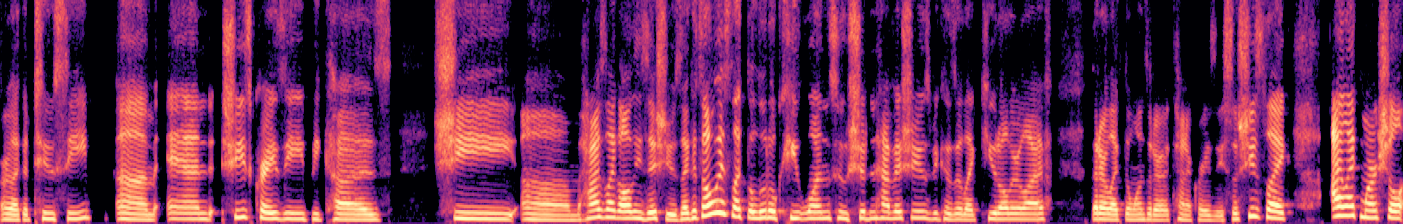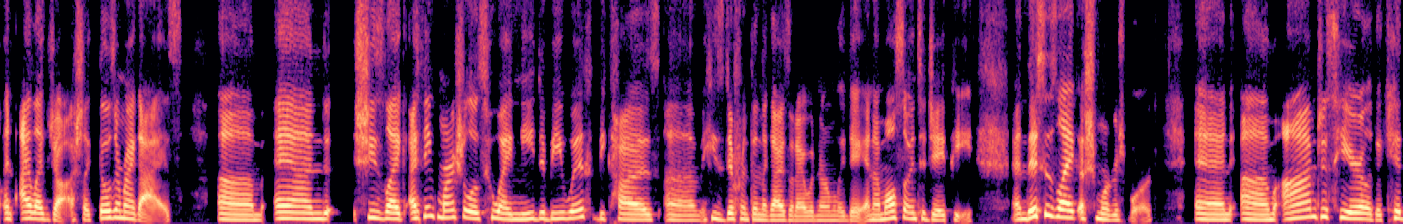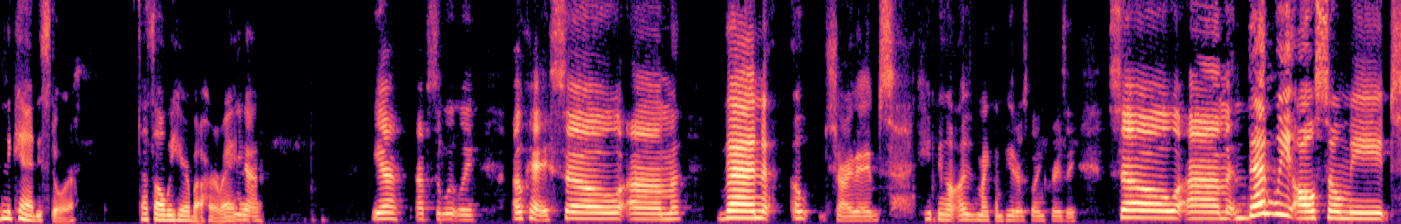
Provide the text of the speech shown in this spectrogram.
or like a 2C um and she's crazy because she um has like all these issues like it's always like the little cute ones who shouldn't have issues because they're like cute all their life that are like the ones that are kind of crazy. So she's like i like marshall and i like josh like those are my guys. Um and she's like i think marshall is who i need to be with because um he's different than the guys that i would normally date and i'm also into jp and this is like a smorgasbord and um i'm just here like a kid in a candy store. That's all we hear about her right? Yeah. Yeah absolutely Okay, so um then oh sorry babes keeping on my computer's going crazy. So um then we also meet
